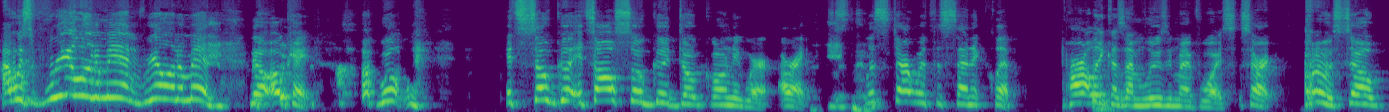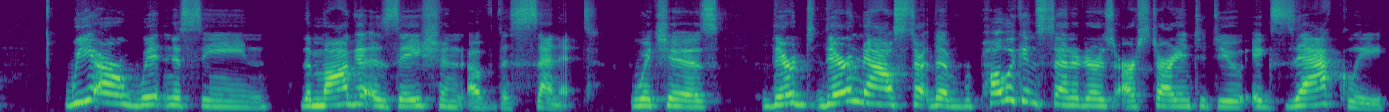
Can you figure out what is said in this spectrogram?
I was reeling them in, reeling him in. No, okay. Well, it's so good. It's all so good. Don't go anywhere. All right. Let's start with the Senate clip. Partly because I'm losing my voice. Sorry. so we are witnessing the MAGAization of the Senate, which is they're they're now start the Republican senators are starting to do exactly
